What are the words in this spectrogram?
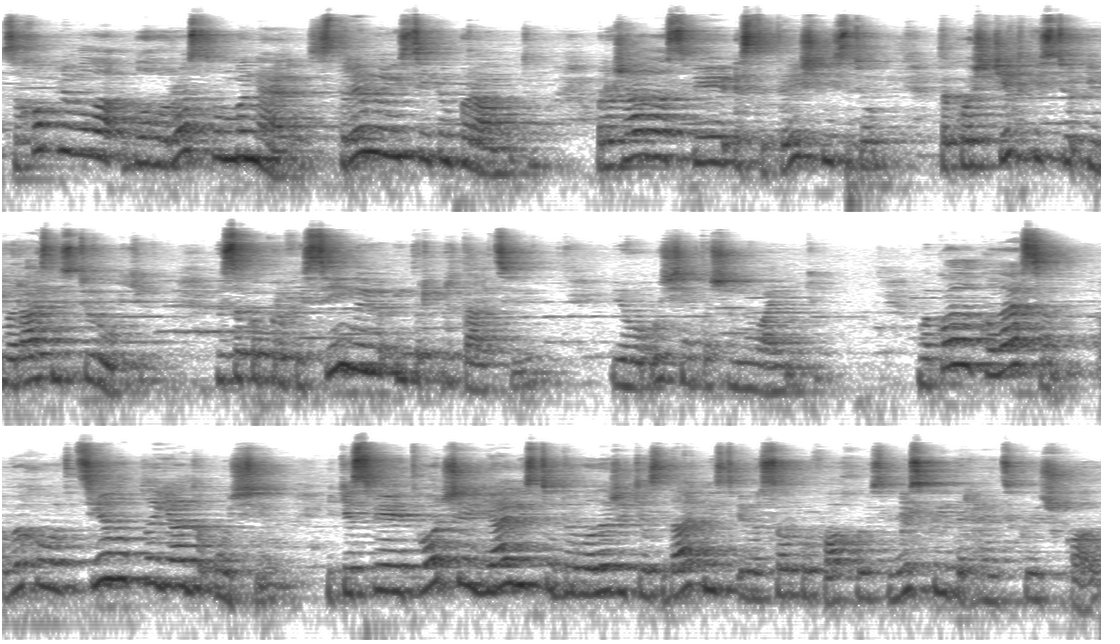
захоплювала благородством манери, стриманістю і темпераментом, вражала своєю естетичністю, також чіткістю і виразністю рухів, високопрофесійною інтерпретацією його учнів та шанувальників. Микола Колеса виховав цілу плеяду учнів, які своєю творчою діяльністю довели життєздатність і високу фаховість Львівської диригентської школи.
